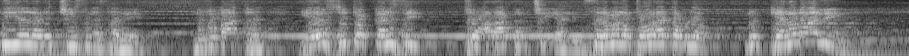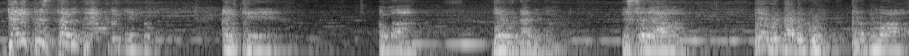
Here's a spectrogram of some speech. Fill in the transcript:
తీయాలని చూసినా సరే నువ్వు మాత్రం ఏసుతో కలిసి పోరాటం చేయాలి. శ్రమల పోరాటంలో నువ్వు గెలవాలి. గెలిపిస్తాడు దేవుడు నిన్ను. అయితే అమ్మా దేవుని అడుగు. ఎస్సయా దేవుని అడుగు ప్రభువా.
